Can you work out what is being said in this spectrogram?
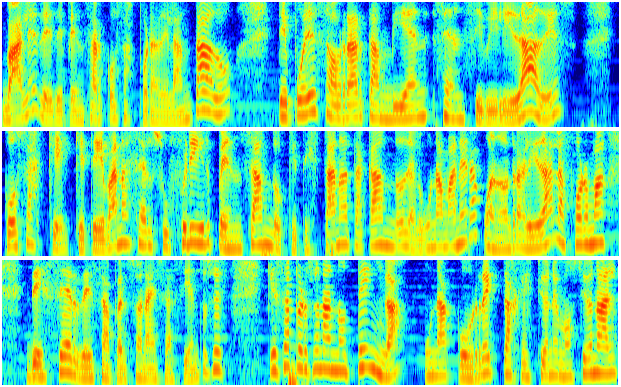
¿vale? De, pensar cosas por adelantado. Te puedes ahorrar también sensibilidades, cosas que, que, te van a hacer sufrir pensando que te están atacando de alguna manera, cuando en realidad la forma de ser de esa persona es así. Entonces, que esa persona no tenga una correcta gestión emocional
